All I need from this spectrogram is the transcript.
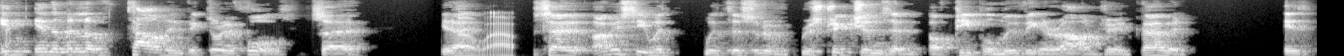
in in the middle of town in Victoria Falls. So, you know, oh, wow. So obviously, with with the sort of restrictions and of people moving around during COVID, it,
